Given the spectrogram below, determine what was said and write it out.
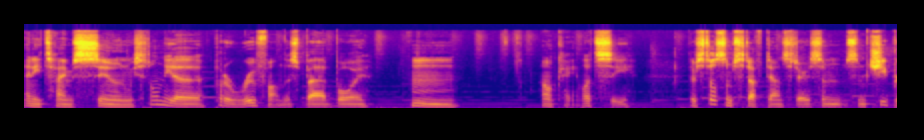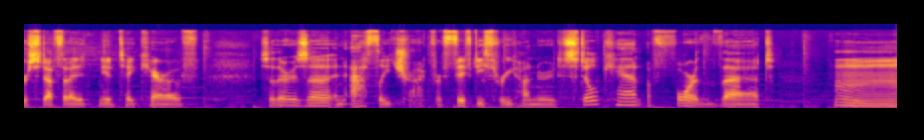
anytime soon. We still need to put a roof on this bad boy. Hmm. Okay, let's see. There's still some stuff downstairs, some some cheaper stuff that I need to take care of. So there's a, an athlete track for 5300 Still can't afford that. Hmm.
